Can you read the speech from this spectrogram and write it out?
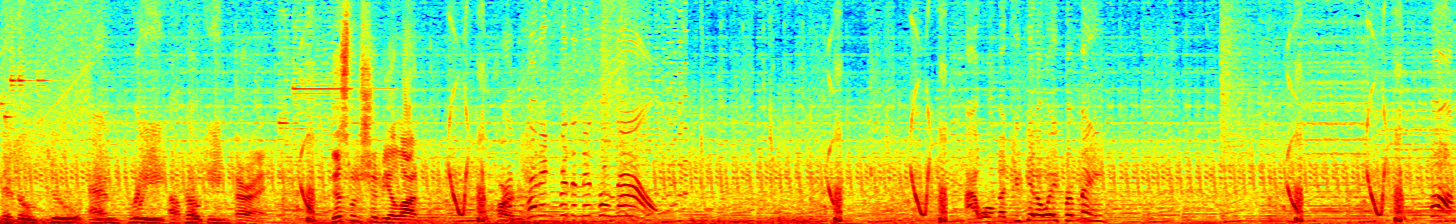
Missile 2 and 3 approaching. Alright. This one should be a lot harder. I'm heading for the missile now. I won't let you get away from me. Fox,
